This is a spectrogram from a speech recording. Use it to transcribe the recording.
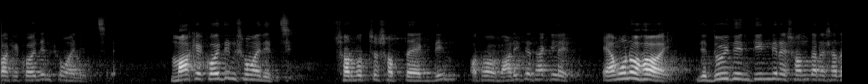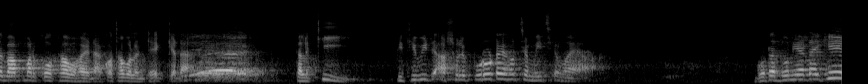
বাবাকে কয়দিন সময় দিচ্ছে? মাকে কয়দিন সময় দিচ্ছে? সর্বোচ্চ সপ্তাহে একদিন, অথবা বাড়িতে থাকলে এমনও হয় যে দুই দিন, তিন দিনে সন্তানের সাথে বাপ মার কথাও হয় না। কথা বলেন ঠিক কেনা? তাহলে কি? পৃথিবীটা আসলে পুরোটাই হচ্ছে মিছে মায়া। গোটা দুনিয়াটাই কি?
